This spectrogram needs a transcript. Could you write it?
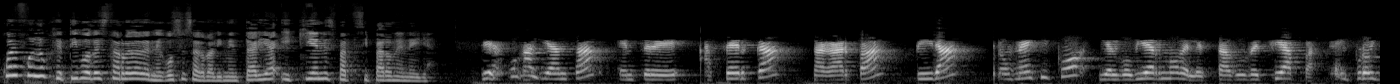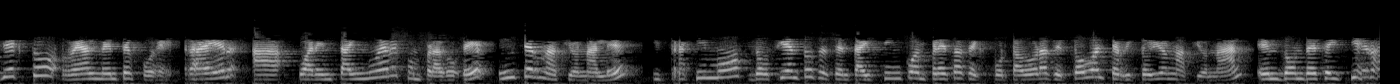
cuál fue el objetivo de esta rueda de negocios agroalimentaria y quiénes participaron en ella. Es una alianza entre Acerca, Zagarpa, FIRA México y el gobierno del estado de Chiapas. El proyecto realmente fue traer a 49 compradores internacionales y trajimos 265 empresas exportadoras de todo el territorio nacional, en donde se hicieron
